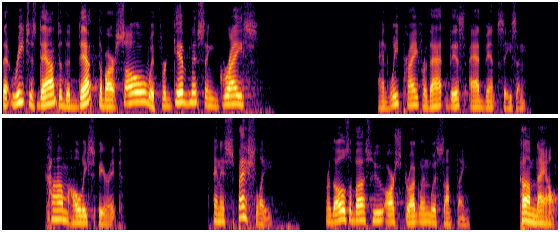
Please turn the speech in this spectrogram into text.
that reaches down to the depth of our soul with forgiveness and grace. And we pray for that this Advent season. Come, Holy Spirit. And especially for those of us who are struggling with something, come now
